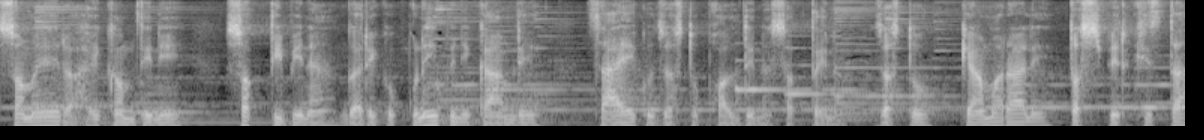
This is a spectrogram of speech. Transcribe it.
समय र हैकम दिने शक्ति बिना गरेको कुनै पनि कामले चाहेको जस्तो फल दिन सक्दैन। जस्तो क्यामेराले तस्बिर खिच्दा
